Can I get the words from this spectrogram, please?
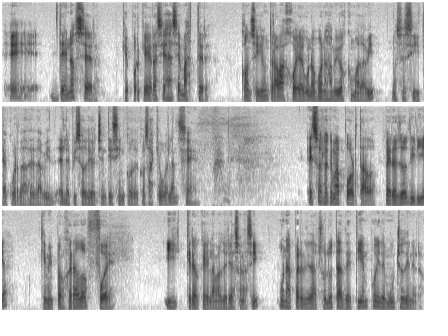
Eh, de no ser que porque gracias a ese máster conseguí un trabajo y algunos buenos amigos como David, no sé si te acuerdas de David, el episodio 85 de Cosas que Vuelan, Sí. eso es lo que me ha aportado, pero yo diría que mi posgrado fue, y creo que la mayoría son así, una pérdida absoluta de tiempo y de mucho dinero.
